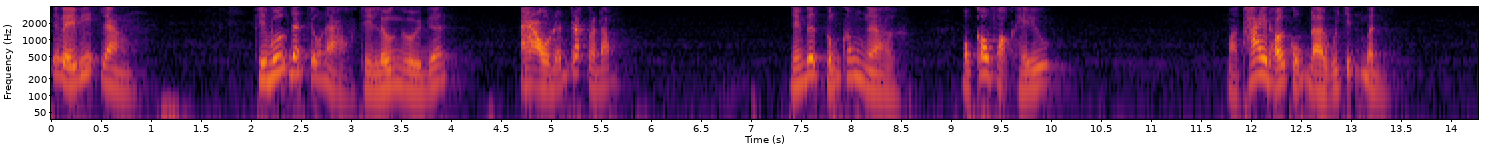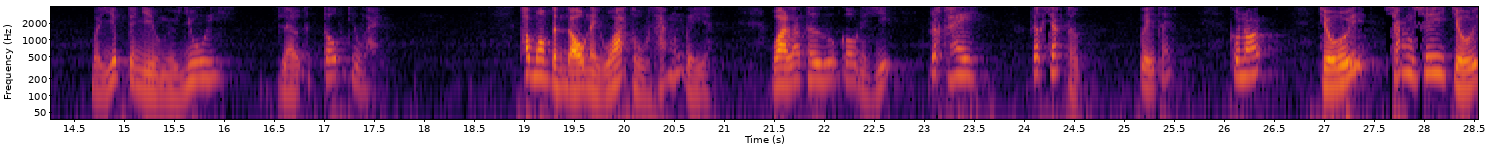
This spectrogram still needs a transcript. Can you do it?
Quý vị biết rằng khi bước đến chỗ nào thì lượng người đến, ào đến rất là đông. Những đức cũng không ngờ một câu phật hiệu mà thay đổi cuộc đời của chính mình và giúp cho nhiều người vui, lợi ích tốt như vậy. Pháp môn tịnh độ này quá thù thắng quý vị à qua lá thư của cô này viết rất hay, rất xác thực. Quý vị thấy, cô nói, chửi, săn si chửi.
